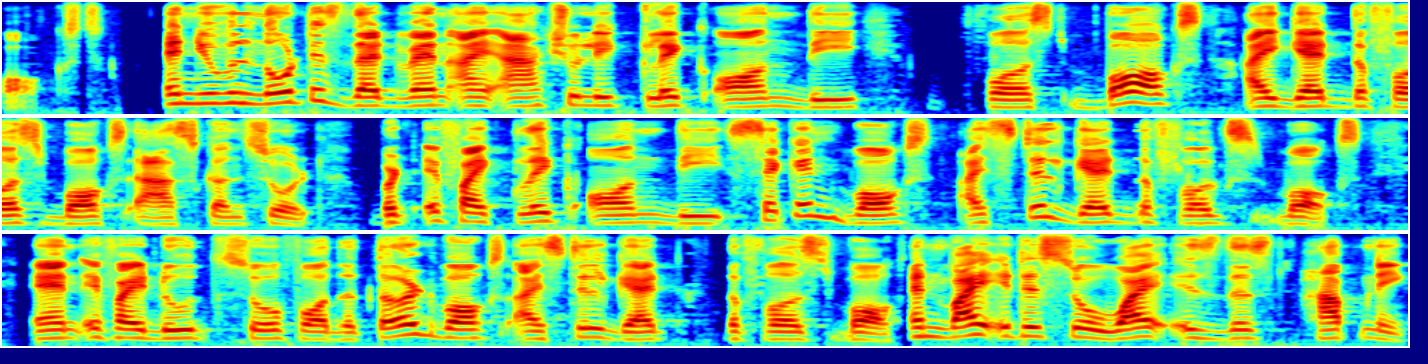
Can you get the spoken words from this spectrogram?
box and you will notice that when I actually click on the first box, I get the first box as console. But if I click on the second box, I still get the first box. And if I do so for the third box, I still get the first box. And why it is so? Why is this happening?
